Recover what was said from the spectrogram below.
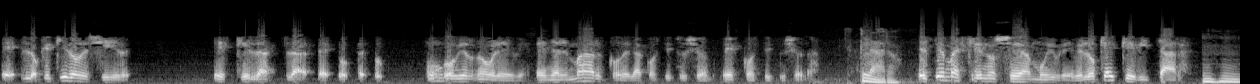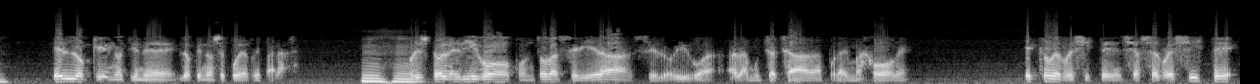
eh, lo que quiero decir es que la, la eh, un gobierno breve en el marco de la Constitución es constitucional. Claro. El tema es que no sea muy breve. Lo que hay que evitar es lo que no tiene, lo que no se puede reparar. Por esto le digo con toda seriedad, se lo digo a, la muchachada por ahí más joven, esto de resistencia, se resiste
